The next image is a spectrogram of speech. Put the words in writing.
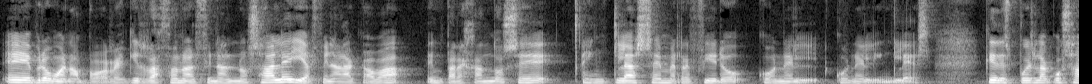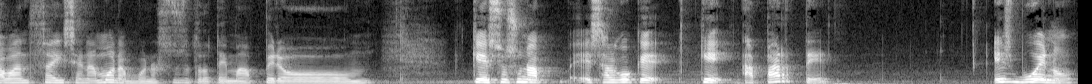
Eh, pero bueno, por X razón al final no sale y al final acaba emparejándose en clase, me refiero, con el, con el inglés. Que después la cosa avanza y se enamoran, bueno, eso es otro tema, pero que eso es, una, es algo que, que aparte es bueno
